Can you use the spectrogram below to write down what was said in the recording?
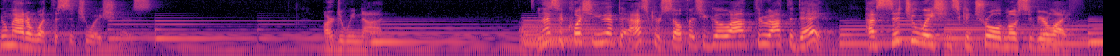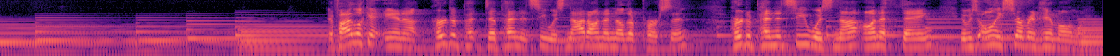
no matter what the situation is, or do we not? And that's the question you have to ask yourself as you go out throughout the day. Have situations controlled most of your life? If I look at Anna, her de- dependency was not on another person. Her dependency was not on a thing. It was only serving him only.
